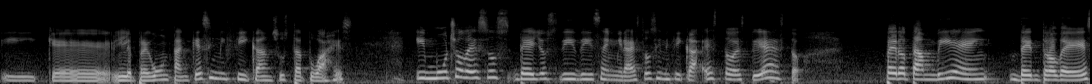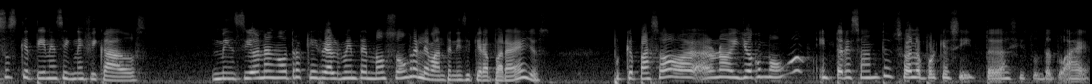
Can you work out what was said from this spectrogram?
y que le preguntan qué significan sus tatuajes y muchos de esos de ellos sí dicen, mira, esto significa esto, esto y esto. Pero también dentro de esos que tienen significados mencionan otros que realmente no son relevantes ni siquiera para ellos. Porque pasó, know, y yo como, "Oh, interesante, solo porque sí, te hiciste un tatuaje.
